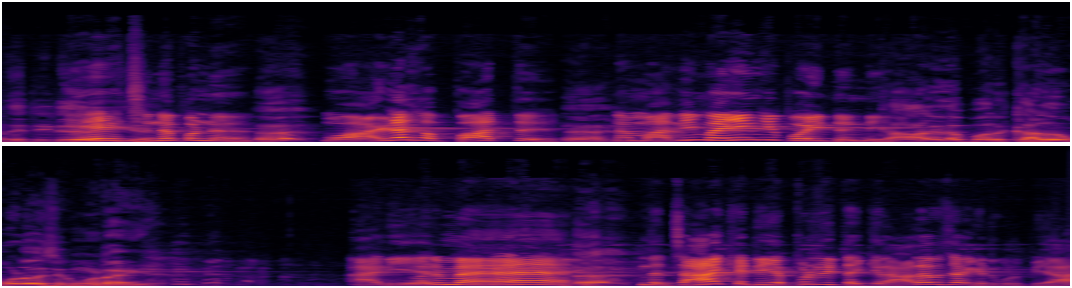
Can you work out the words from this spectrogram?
திட்டிட்டு ஏய்? சின்ன பொண்ணு உன் அழக பார்த்து நான் மதிமயங்கி போயிட்டேன்டி. காலையில பாரு கழுவு கூட வச்சுக்க மாட்டாங்க. அடி எருமை. இந்த ஜாக்கெட் எப்படி தைக்கிற? அளவு ஜாக்கெட் கொடுப்பியா?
